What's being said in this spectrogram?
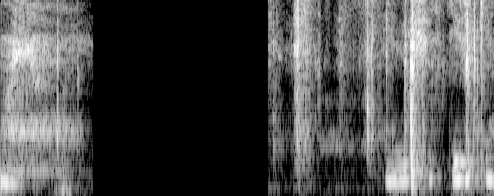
Ой. Навіщо стільки?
